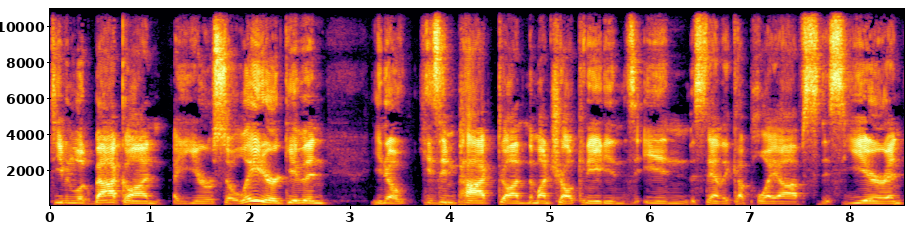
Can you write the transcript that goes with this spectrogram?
to even look back on a year or so later, given you know his impact on the Montreal Canadiens in the Stanley Cup playoffs this year. And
